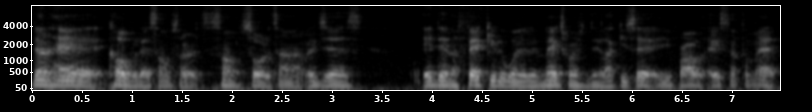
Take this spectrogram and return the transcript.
done had COVID at some sort some sort of time. It just it didn't affect you the way the next person did. Like you said, you probably asymptomatic.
